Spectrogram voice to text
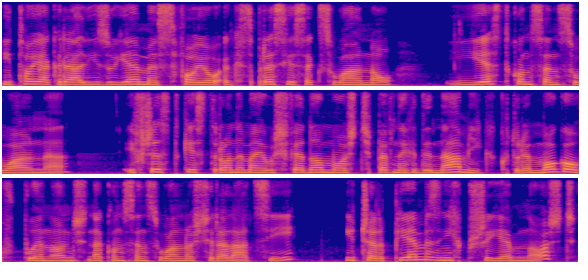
i to, jak realizujemy swoją ekspresję seksualną, jest konsensualne, i wszystkie strony mają świadomość pewnych dynamik, które mogą wpłynąć na konsensualność relacji i czerpiemy z nich przyjemność,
